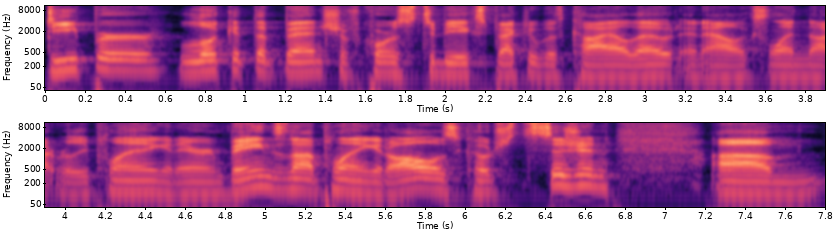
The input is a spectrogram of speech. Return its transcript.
deeper look at the bench, of course, to be expected with Kyle out and Alex Len not really playing and Aaron Baynes not playing at all as a coach's decision. Um,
